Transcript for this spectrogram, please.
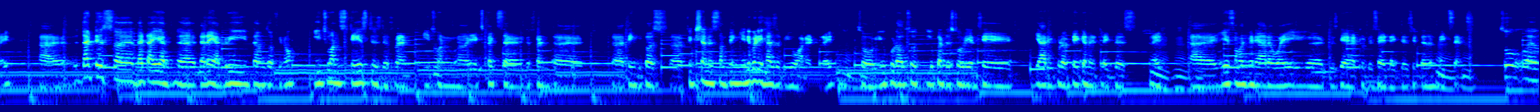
right uh, that is uh, that I uh, that I agree in terms of you know each one's taste is different. Each one expects a different uh, thing because uh, fiction is something anybody has a view on it, right? Mm-hmm. So you could also look at the story and say, yeah, you could have taken it like this, hmm, right? Mm-hmm. Uh, why uh, this guy had to decide like this? It doesn't hmm, make mm-hmm. sense. So uh,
